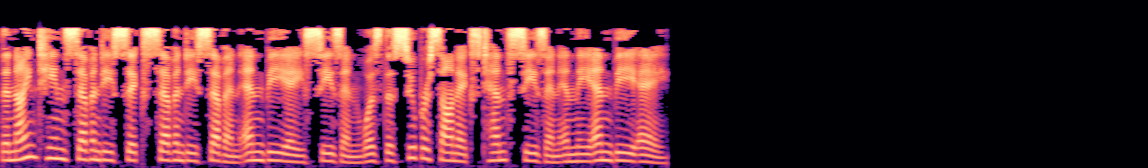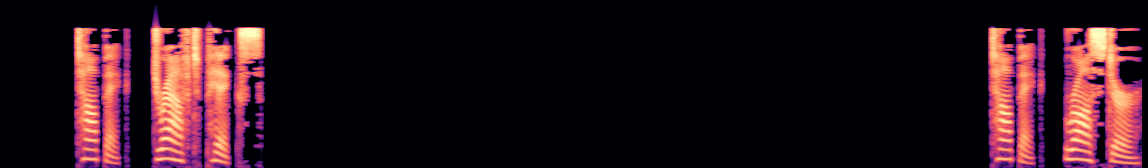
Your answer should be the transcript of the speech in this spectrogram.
The 1976–77 NBA season was the Supersonics' 10th season in the NBA. Topic: Draft picks. Topic: Roster.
